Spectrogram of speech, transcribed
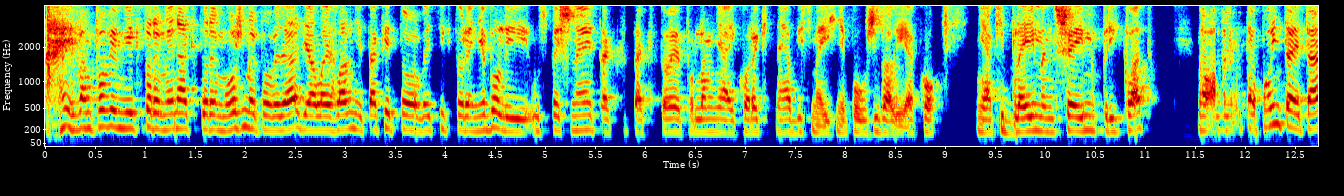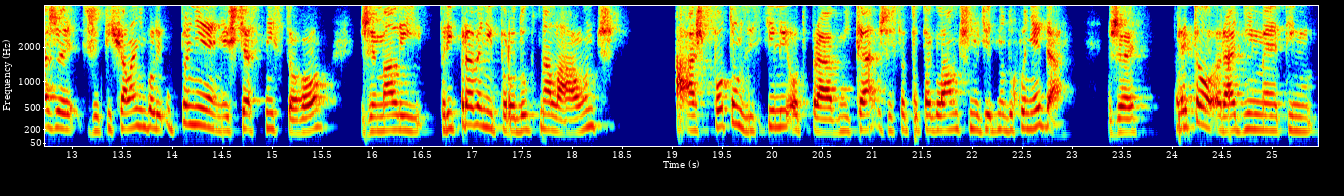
aj vám poviem niektoré mená, ktoré môžeme povedať, ale hlavne takéto veci, ktoré neboli úspešné, tak, tak to je podľa mňa aj korektné, aby sme ich nepoužívali ako nejaký blame and shame príklad. No ale tá pointa je tá, že, že tí chalani boli úplne nešťastní z toho, že mali pripravený produkt na launch a až potom zistili od právnika, že sa to tak launchnúť jednoducho nedá. Že preto radíme tým,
